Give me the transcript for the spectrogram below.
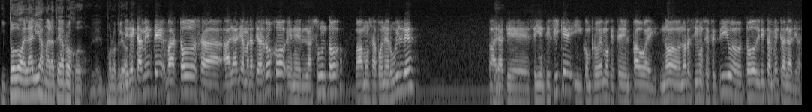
Y todo al alias Maratea Rojo, por lo que le va a Directamente va todos a- al área Maratea Rojo. En el asunto vamos a poner Wilde para que se identifique y comprobemos que esté el pago ahí. No, no recibimos efectivo, todo directamente al alias,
